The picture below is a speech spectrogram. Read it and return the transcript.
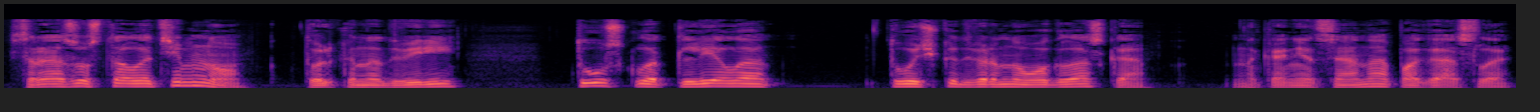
Сразу стало темно, только на двери тускло тлела точка дверного глазка. Наконец и она погасла.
